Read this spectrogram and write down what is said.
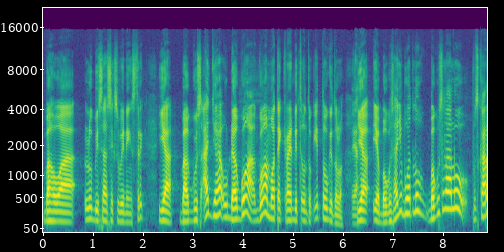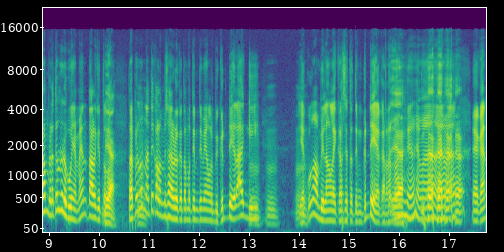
bahwa lu bisa six winning streak ya bagus aja udah gua gak, gua gak mau take credit untuk itu gitu loh Ya. ya ya bagus aja buat lu bagus lah lu sekarang berarti lu udah punya mental gitu loh Ya. tapi lu nanti kalau misalnya udah ketemu tim-tim yang lebih gede lagi ya gua nggak bilang Lakers itu tim gede ya karena Ya. emang, emang, emang, ya kan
